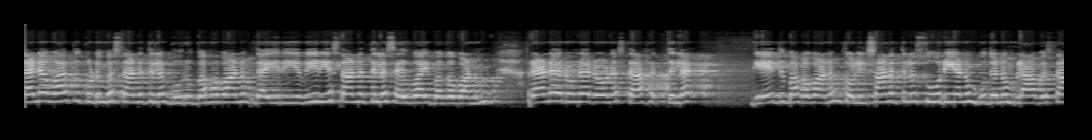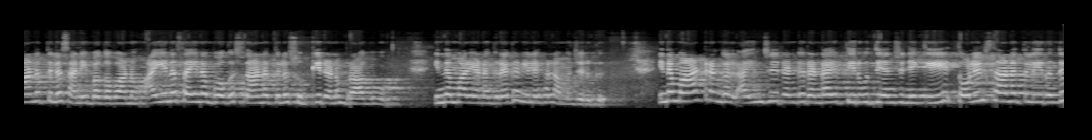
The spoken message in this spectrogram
தன வாக்கு குடும்பஸ்தானத்தில் குரு பகவானும் தைரிய வீரிய ஸ்தானத்தில் செவ்வாய் பகவானும் ரண ருண ரோண ஸ்தாகத்தில் கேது பகவானும் தொழில் ஸ்தானத்தில் சூரியனும் புதனும் லாபஸ்தானத்தில் சனி பகவானும் அயன சைன போக ஸ்தானத்தில் சுக்கிரனும் ராகுவும். இந்த மாதிரியான கிரக நிலைகள் அமைஞ்சிருக்கு. இந்த மாற்றங்கள் ஐந்து ரெண்டு ரெண்டாயிரத்தி இருபத்தி அஞ்சு அன்னைக்கு தொழில் ஸ்தானத்தில் இருந்து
